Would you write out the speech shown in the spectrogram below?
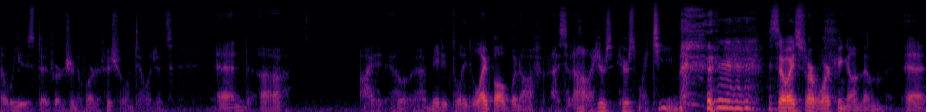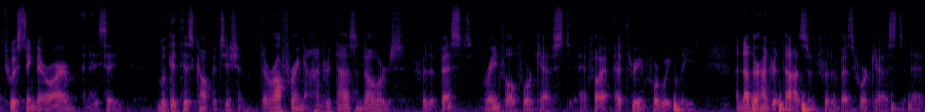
Uh, we used a version of artificial intelligence, and uh, I immediately the light bulb went off, and I said, "Oh, here's here's my team." so I start working on them, uh, twisting their arm, and I say, "Look at this competition! They're offering hundred thousand dollars for the best rainfall forecast at five, at three and four week lead." another 100,000 for the best forecast at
